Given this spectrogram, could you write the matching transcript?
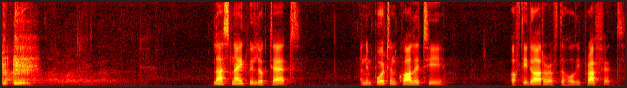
Last night we looked at an important quality of the daughter of the Holy Prophet.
